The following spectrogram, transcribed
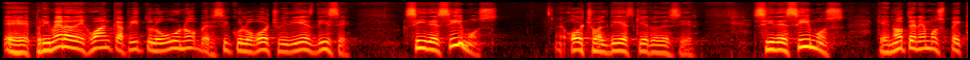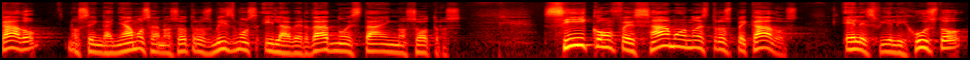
Eh, primera de Juan capítulo 1, versículo 8 y 10 dice, si decimos, 8 al 10 quiero decir, si decimos que no tenemos pecado, nos engañamos a nosotros mismos y la verdad no está en nosotros. Si confesamos nuestros pecados, Él es fiel y justo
